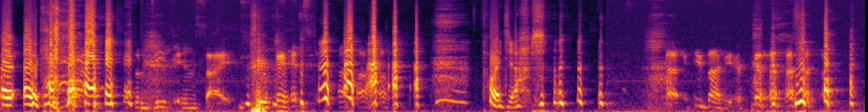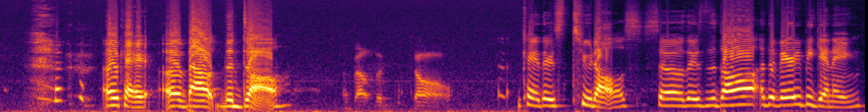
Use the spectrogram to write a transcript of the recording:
Okay. Some deep insight to it. Poor Josh. He's not here. Okay, about the doll. About the doll. Okay, there's two dolls. So there's the doll at the very beginning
